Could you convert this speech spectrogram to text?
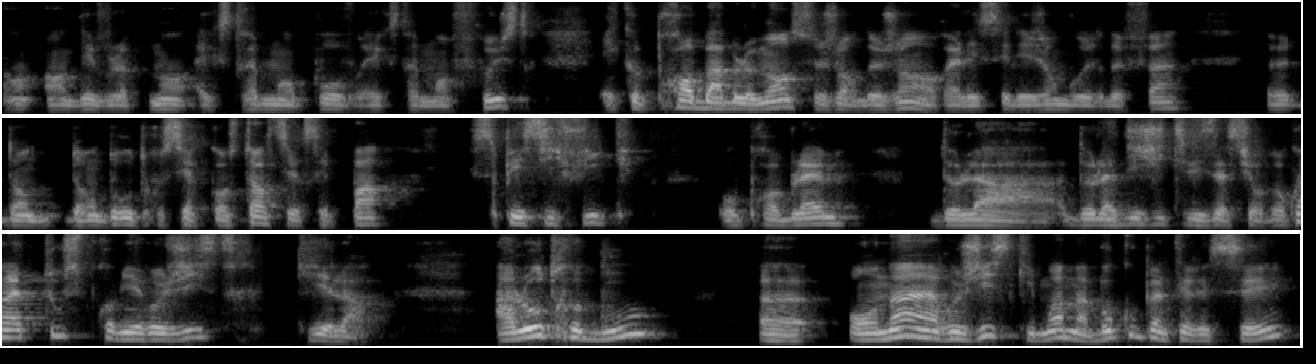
en, en, développement extrêmement pauvre et extrêmement frustre et que probablement ce genre de gens auraient laissé les gens mourir de faim euh, dans d'autres circonstances. C'est-à-dire que ce n'est pas spécifique au problème de la, de la digitalisation. Donc on a tout ce premier registre qui est là. À l'autre bout, euh, on a un registre qui, moi, m'a beaucoup intéressé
